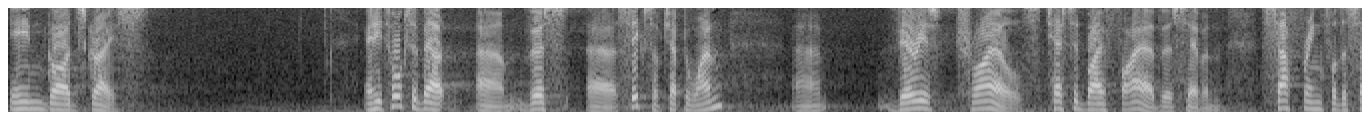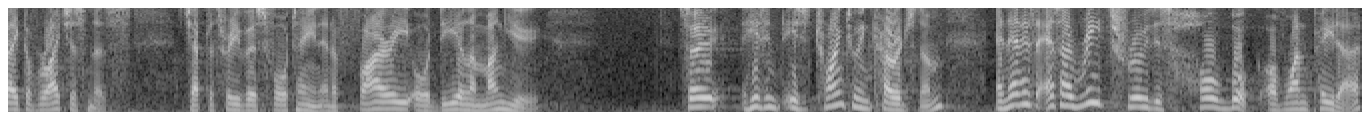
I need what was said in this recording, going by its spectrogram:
in God's grace. And he talks about um, verse uh, 6 of chapter 1. Uh, various trials tested by fire, verse 7 suffering for the sake of righteousness. Chapter 3, verse 14, and a fiery ordeal among you. So he's, in, he's trying to encourage them. And then as, as I read through this whole book of 1 Peter,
